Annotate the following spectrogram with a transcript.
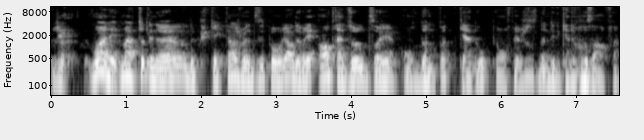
je- moi honnêtement, à toutes les Noëls, depuis quelque temps, je me dis, pour vrai, on devrait entre adultes dire, on se donne pas de cadeaux, puis on fait juste donner des cadeaux aux enfants.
